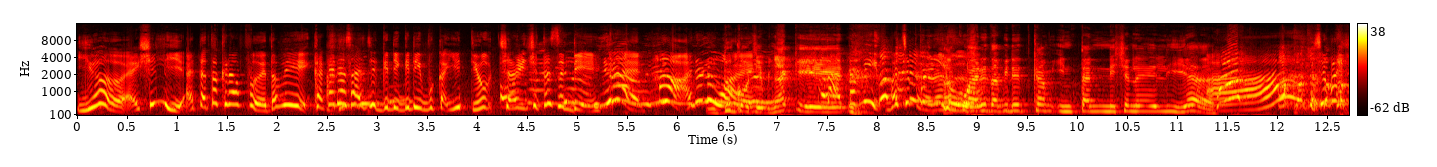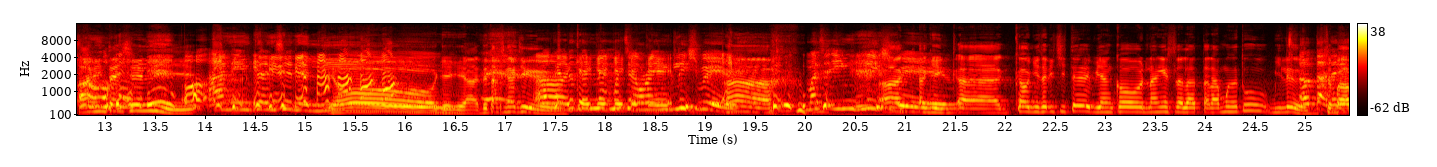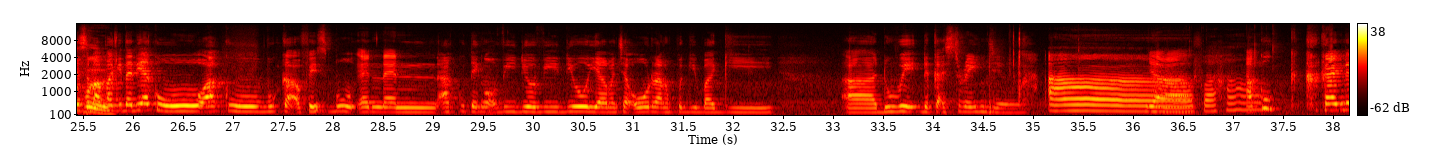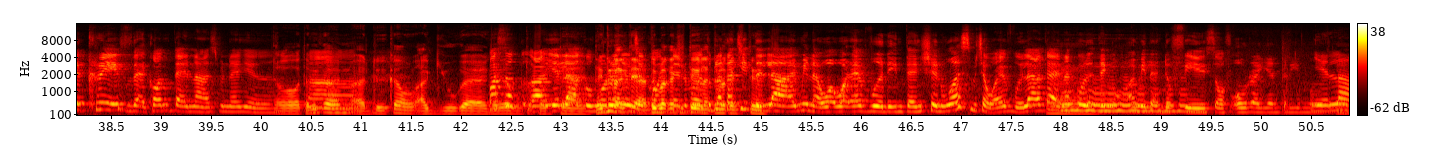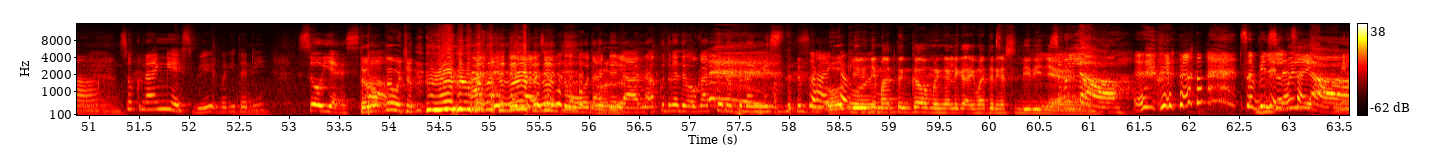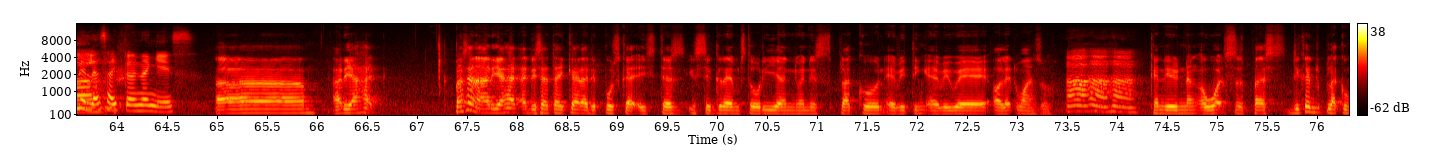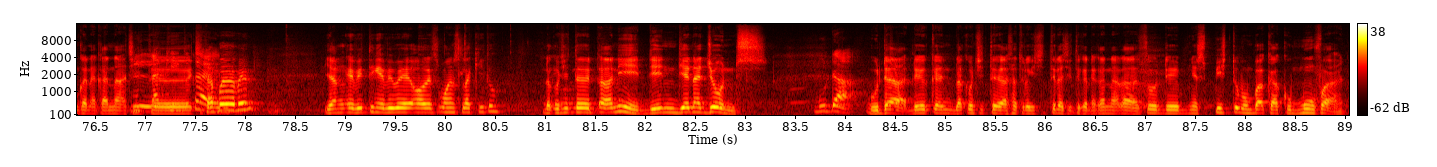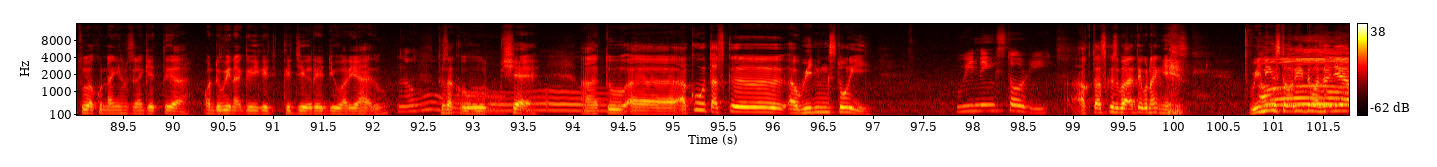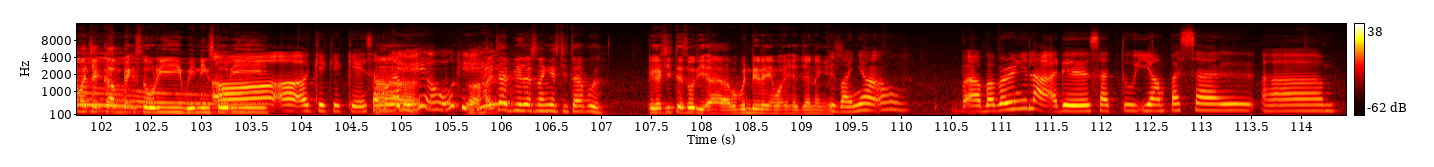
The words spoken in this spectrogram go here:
Ya, yeah, actually, I tak tahu kenapa. Tapi kadang-kadang saja gedi-gedi buka YouTube, cari cerita sedih. Kan? Ha, I don't know Itu why. kau cik penyakit. Tak, tapi macam perlu. Aku ada tapi dia come intentionally lah. Ah, macam mana? Unintentionally. Oh, Unintentionally. Yo, okay, okay. Ah, Dia tak sengaja. Kata Okay, okay, okay, macam okay, orang okay. English, babe. Ah. Macam English, babe. okay, uh, kau ni tadi cerita yang kau nangis dalam tak lama tu bila? Oh, tak, sebab tadi apa? sebab pagi tadi aku aku buka Facebook and then aku tengok video-video yang macam orang pergi bagi uh, duit dekat stranger. Ah, Ya. faham. Aku kind of crave that content lah sebenarnya. Oh, tapi Ah. kan ada kan argue kan. Pasal untuk ah, yelah aku Tapi guna tu dia tu belakang cerita lah, tu belakang cerita lah. I mean like what- whatever the intention was macam whatever lah kan. Aku dah tengok I mean like the face of orang yang terima. Yelah. Kan. So aku nangis babe pagi tadi. So yes. Teruk ah, ke macam ah, macam tu. Tak ada lah. Aku tengah tengok kartun aku nangis. Oh, kiranya mata kau mengalirkan air mata dengan sendirinya. Sebelah. So, bila lah, Cy- bila lah cycle nangis? Uh, hari Ahad. Perasan tak hari Ahad ada satu Taikal ada post kat Insta- Instagram story yang mana pelakon Everything Everywhere All at Once tu. Ha ha ha. Kan dia menang award selepas dia kan pelakon kanak-kanak cerita Lelaki tu kan? cerita apa Ben? Yang Everything Everywhere All at Once lelaki tu. Pelakon cerita uh, ni Diana Jones. Budak. Budak dia kan berlakon cerita lah. Satu lagi cerita lah cerita kanak-kanak lah. So dia punya speech tu membuatkan aku move lah. Tu aku nangis masa dalam kereta lah. On the way nak pergi ke- kerja radio hari Ahad tu. Oh. Terus aku share. Uh, tu uh, aku tak suka uh, winning story. Winning story. Aku tak suka sebab nanti aku nangis. Winning Oh. story tu maksudnya macam comeback story, winning story. Oh, oh okay, okay, okay. Sama uh, Okay. Oh okay. Ah, Hajar bila last nangis cerita apa? Dia cerita sorry, ah, apa benda yang buat Hajar Eh, nangis? banyak tau. Uh, baru-baru ni lah ada satu yang pasal um,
